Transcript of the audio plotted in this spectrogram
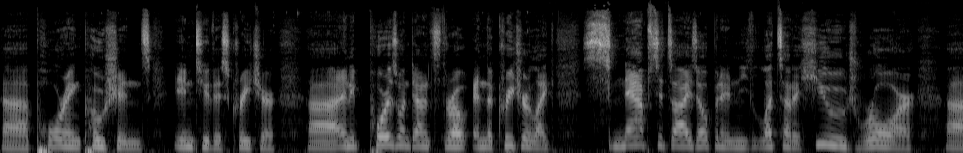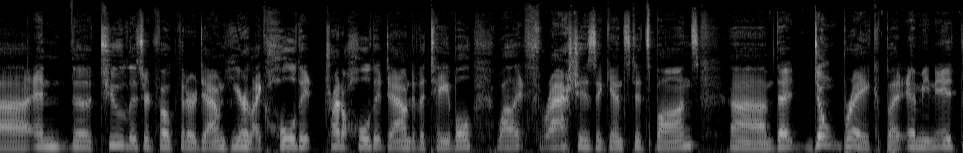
uh, pouring potions into this creature. Uh, and he pours one down its throat, and the creature like snaps its eyes open and lets out a huge roar. Uh, and the two lizard folk that are down here like hold it, try to hold it down to the table while it thrashes against its bonds um, that don't break. But I mean, it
